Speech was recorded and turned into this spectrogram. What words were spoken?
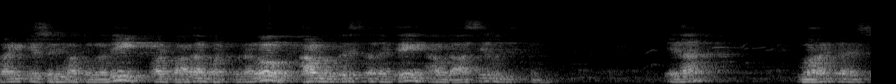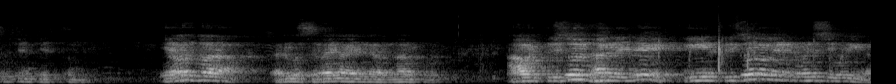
మాణిక్యేశ్వరి మాత ఉన్నది ఆవిడ పాదాలు పట్టుకున్నాను ఆవిడ ఉద్ధరిస్తుందంటే ఆవిడ ఆశీర్వదిస్తుంది. ఎలా? మార్గాన్ని సూచన చేస్తుంది ఎవరి ద్వారా? కరువు శివనారాయణ గారు ఉన్నారు ఇప్పుడు. ఆవిడ త్రిశూలధారణ అయితే ఈయన త్రిశూలం శివుడి శివుడు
